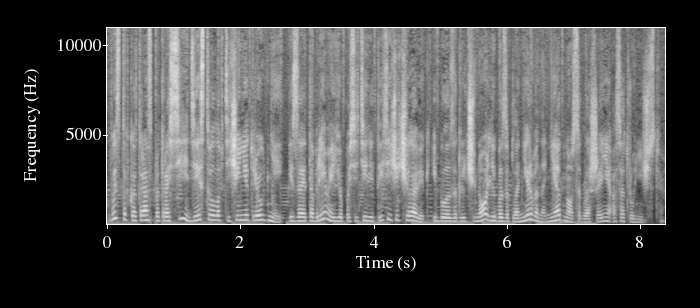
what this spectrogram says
Выставка «Транспорт России» действовала в течение трех дней, и за это время ее посетили тысячи человек, и было заключено либо запланировано не одно соглашение о сотрудничестве.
